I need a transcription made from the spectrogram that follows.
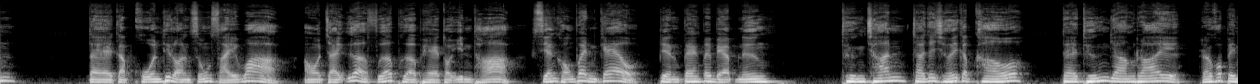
ล แต่กับคนที่หล่อนสงสัยว่าเอาใจเอื้อเฟื้อเผื่อแผ่ต่ออินทา เสียงของแว่นแก้ว เปลี่ยนแปลงไปแบบหนึ่งถึงฉันจะเฉยๆกับเขา แต่ถึงอย่างไรเราก็เป็น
